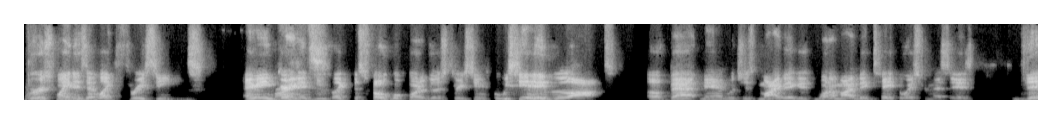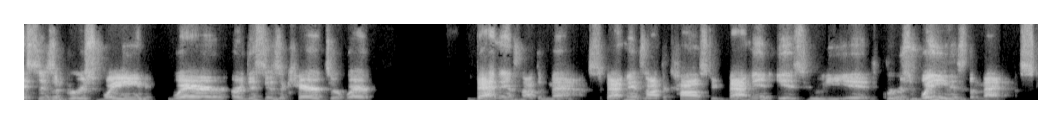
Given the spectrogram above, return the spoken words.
bruce wayne is in like three scenes i mean granted he's like this focal point of those three scenes but we see a lot of batman which is my big one of my big takeaways from this is this is a bruce wayne where or this is a character where batman's not the mask batman's not the costume batman is who he is bruce wayne is the mask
